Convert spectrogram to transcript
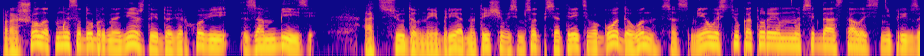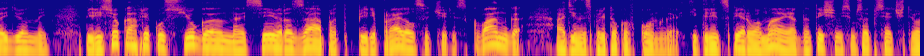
прошел от мыса Доброй Надежды до верховий Замбези, Отсюда в ноябре 1853 года он, со смелостью, которая навсегда осталась непревзойденной, пересек Африку с юга на северо-запад, переправился через Кванга, один из притоков Конго, и 31 мая 1854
